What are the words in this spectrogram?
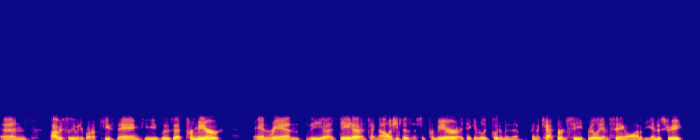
And obviously, when you brought up Keith's name, he was at Premier and ran the uh, data and technology business at Premier. I think it really put him in a in a catbird seat, really, and seeing a lot of the industry.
